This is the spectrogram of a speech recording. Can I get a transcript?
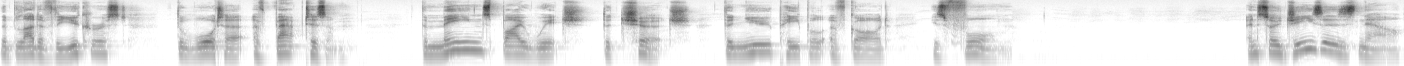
the blood of the Eucharist, the water of baptism the means by which the church, the new people of God, is formed. And so Jesus now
